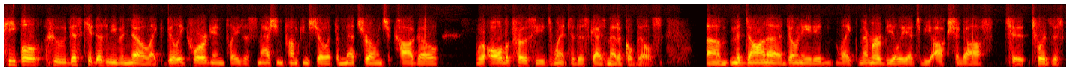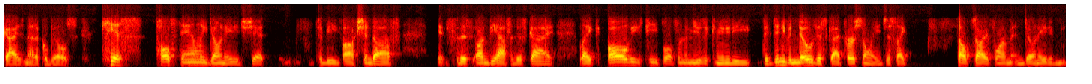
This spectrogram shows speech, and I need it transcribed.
people who this kid doesn't even know, like Billy Corgan plays a Smashing Pumpkin show at the Metro in Chicago, where all the proceeds went to this guy's medical bills. Um, Madonna donated like memorabilia to be auctioned off to towards this guy's medical bills. Kiss Paul Stanley donated shit to be auctioned off for this on behalf of this guy. Like all these people from the music community that didn't even know this guy personally, just like felt sorry for him and donated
